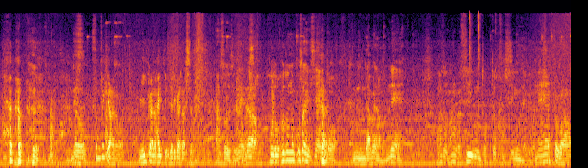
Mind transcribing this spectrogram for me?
あのその時はあの右から入って左から出してます。あそうですよね。だからほどほどの濃さにしないと、うん、ダメだもんね。あとなんか水分取ってほしいんだけどあねとはあの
